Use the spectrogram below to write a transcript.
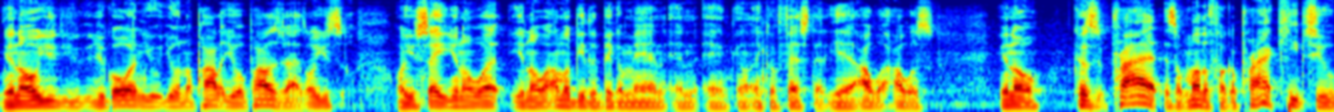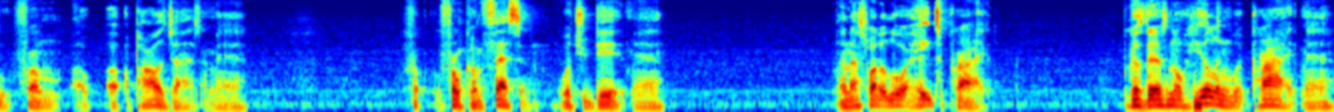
You know, you you, you go and you you an apolo- you apologize, or you or you say, you know what, you know, what, I'm gonna be the bigger man and and and confess that, yeah, I, I was, you know, because pride is a motherfucker. Pride keeps you from uh, uh, apologizing, man. From, from confessing what you did, man. And that's why the Lord hates pride. Because there's no healing with pride, man.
